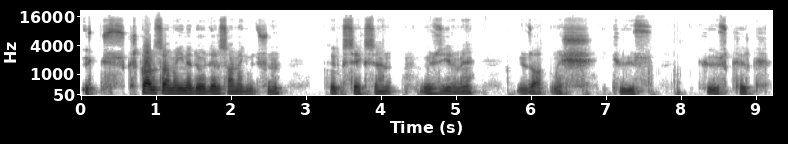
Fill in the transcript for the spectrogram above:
300. 40'arlı sayma yine 4'leri sayma gibi düşünün. 40, 80, 120, 160, 200, 240,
